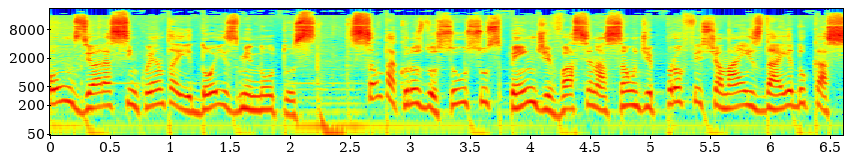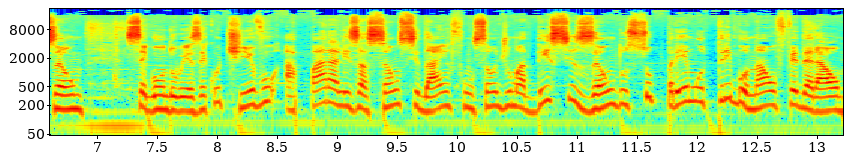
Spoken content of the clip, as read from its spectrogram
11 horas 52 minutos. Santa Cruz do Sul suspende vacinação de profissionais da educação. Segundo o executivo, a paralisação se dá em função de uma decisão do Supremo Tribunal Federal.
